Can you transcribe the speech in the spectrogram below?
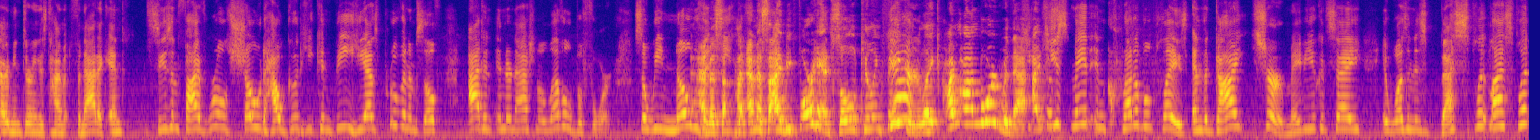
I, I mean, during his time at Fnatic, and season five Worlds showed how good he can be. He has proven himself at an international level before, so we know that MSI, he the. MSI beforehand, solo killing Faker. Yeah. Like I'm on board with that. he- I just he's made incredible plays, and the guy, sure, maybe you could say it wasn't his best split last split,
